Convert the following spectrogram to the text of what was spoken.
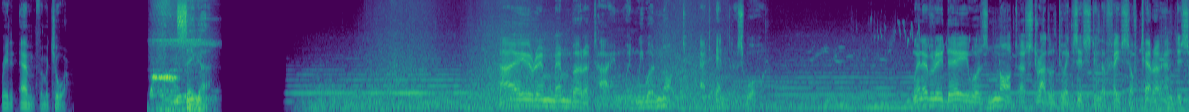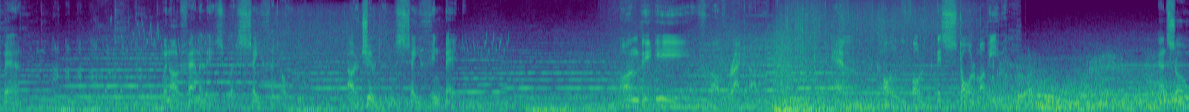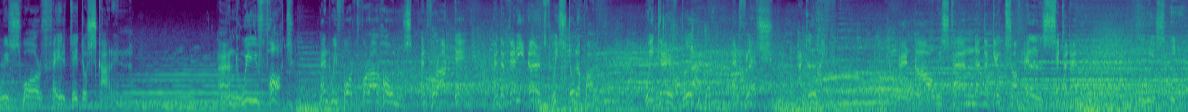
Rated M for mature. Sega. I remember a time when we were not at endless war. When every day was not a struggle to exist in the face of terror and despair. When our families were safe at home, our children safe in bed. On the eve of Ragnarok, Hel called forth this storm of evil. And so we swore fealty to Skarin. And we fought. And we fought for our homes and for our dead and the very earth we stood upon. We gave blood and flesh and life. And now we stand at the gates of Hel's citadel. He is here.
